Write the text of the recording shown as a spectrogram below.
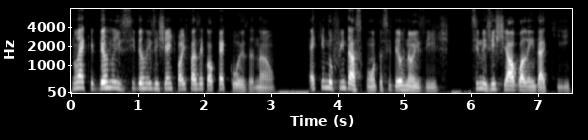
não é que Deus não se Deus não existir, a gente pode fazer qualquer coisa, não. É que no fim das contas, se Deus não existe, se não existe algo além daqui,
